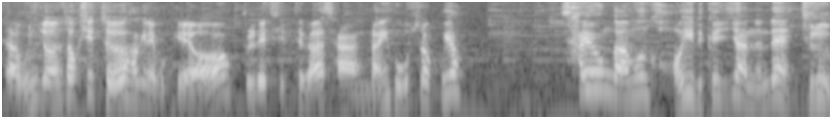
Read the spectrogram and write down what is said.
자, 운전석 시트 확인해 볼게요. 블랙 시트가 상당히 고급스럽고요. 사용감은 거의 느껴지지 않는데 주름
